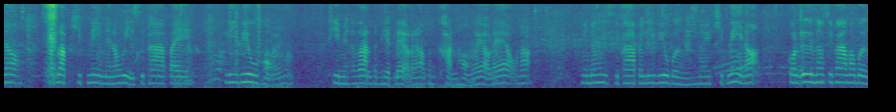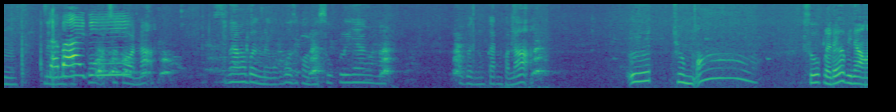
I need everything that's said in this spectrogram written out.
พี่น้องสำหรับคลิปนี้แม่น้องวีสิพาไปรีวิวของทีเมทัลานเพิ่นเฮ็ดแล้วแล้วเนาะเพิ่นขันของแล้วแล้วเนาะแม่น้องวีสิพาไปรีวิวเบิ่งในคลิปนี้เนาะก่อนอื่นเฮาสิพามาเบิ่งหนึ่งมะกะโพดซะก่อนเนาะสิพามาเบิ่งหนึ่งมะกะโพดซะก่อนว่าสุกหรือยังเนาะไปเบิ่งนํกันก่อนเนาะอืดชุ่มอ้อสุกเลยเด้อพี่น้อง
